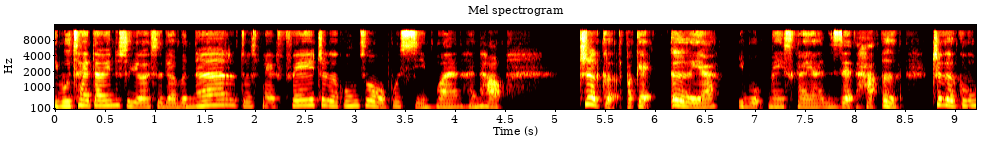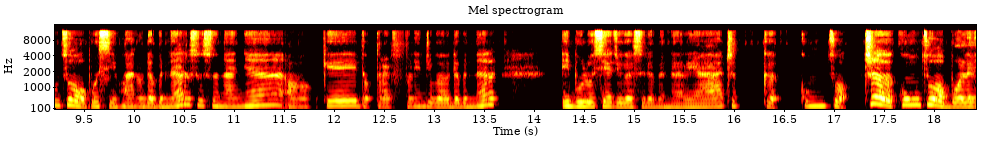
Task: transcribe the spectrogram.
Ibu Cai tahu ini sudah sudah benar. Terus PV 这个工作我不喜欢，很好。这个 pakai e ya, Ibu Meiska ya, Z H E. 这个工作我不喜欢, udah benar susunannya. Oke, Dr. Evelyn juga udah benar. Ibu Lucia juga sudah benar ya. 这个工作，这工作 boleh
